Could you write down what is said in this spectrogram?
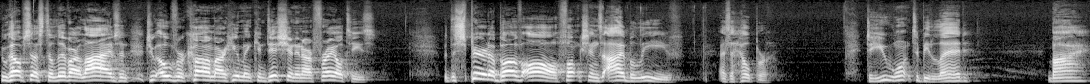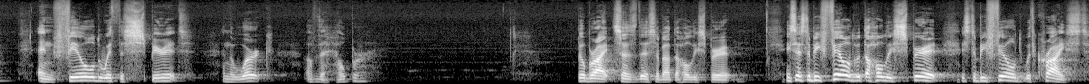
who helps us to live our lives and to overcome our human condition and our frailties. But the Spirit, above all, functions, I believe, as a helper. Do you want to be led by and filled with the Spirit and the work of the helper? Bill Bright says this about the Holy Spirit. He says to be filled with the Holy Spirit is to be filled with Christ.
